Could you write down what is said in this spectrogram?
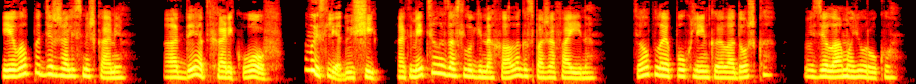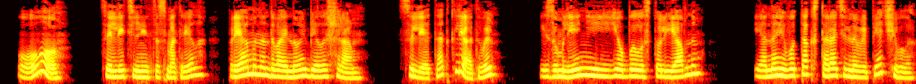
Его поддержали смешками. «Адепт Харьков, вы следующий», — отметила заслуги нахала госпожа Фаина. Теплая пухленькая ладошка взяла мою руку. «О!» — целительница смотрела прямо на двойной белый шрам. След от клятвы. Изумление ее было столь явным, и она его так старательно выпячивала,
